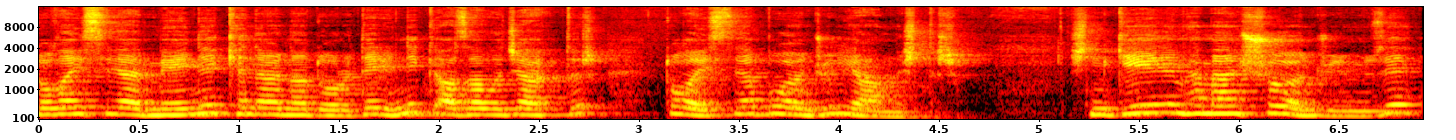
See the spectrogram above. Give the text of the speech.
Dolayısıyla MN kenarına doğru derinlik azalacaktır. Dolayısıyla bu öncül yanlıştır. Şimdi gelelim hemen şu öncülümüze.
